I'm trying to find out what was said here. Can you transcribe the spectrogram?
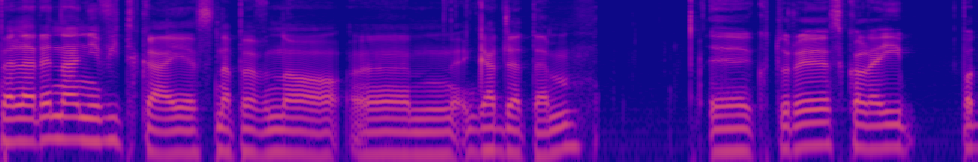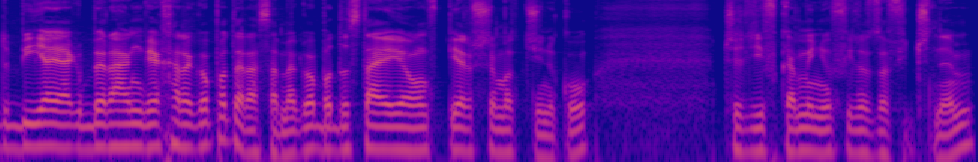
peleryna niewitka jest na pewno em, gadżetem, y, który z kolei podbija jakby rangę Harry'ego Pottera samego, bo dostaje ją w pierwszym odcinku, czyli w kamieniu filozoficznym.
